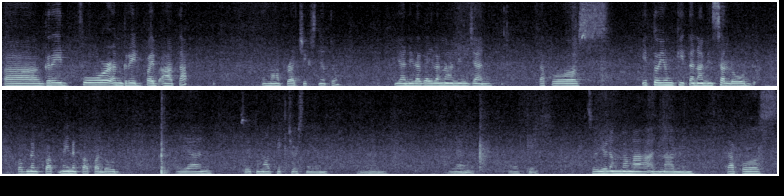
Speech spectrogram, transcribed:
Ah, grade 4 and grade 5 ata. Yung mga projects niya to. Yan, nilagay lang namin dyan. Tapos, ito yung kita namin sa load. Pag nagpa, may nagpapaload. Ayan. So, ito mga pictures na yan. Ayan. Ayan. Okay. So, yun ang mga ano namin. Tapos,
